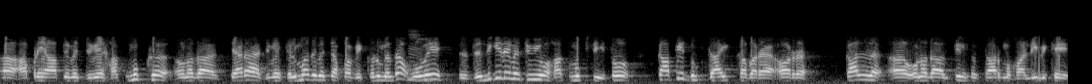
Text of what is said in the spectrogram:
ਆਪਣੇ ਆਪ ਦੇ ਵਿੱਚ ਜਿਵੇਂ ਹਸਮੁਖ ਉਹਨਾਂ ਦਾ ਚਿਹਰਾ ਜਿਵੇਂ ਫਿਲਮਾਂ ਦੇ ਵਿੱਚ ਆਪਾਂ ਵੇਖਣ ਨੂੰ ਮਿਲਦਾ ਉਵੇਂ ਜ਼ਿੰਦਗੀ ਦੇ ਵਿੱਚ ਵੀ ਉਹ ਹਸਮੁਖ ਸੀ। ਤੋਂ ਕਾਫੀ ਦੁਖਦਾਇਕ ਖਬਰ ਹੈ ਔਰ ਕੱਲ ਉਹਨਾਂ ਦਾ ਅੰਤਿਮ ਸੰਸਕਾਰ ਮੁਹਾਲੀ ਵਿਖੇ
